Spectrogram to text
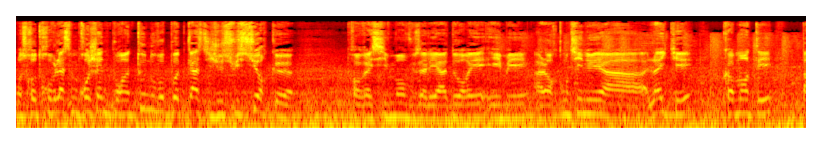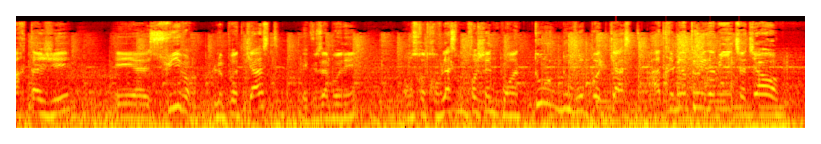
On se retrouve la semaine prochaine pour un tout nouveau podcast et je suis sûr que progressivement vous allez adorer, aimer. Alors continuez à liker, commenter, partager et euh, suivre le podcast et vous abonner. On se retrouve la semaine prochaine pour un tout nouveau podcast. À très bientôt les amis. Ciao ciao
